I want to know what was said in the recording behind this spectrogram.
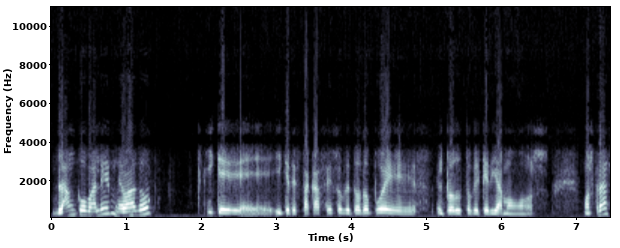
blanco, ¿vale? Nevado y que y que destacase sobre todo pues el producto que queríamos mostrar.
